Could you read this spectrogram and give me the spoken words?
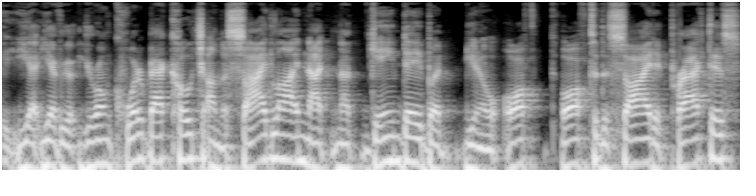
you, you have your, your own quarterback coach on the sideline, not not game day, but you know, off off to the side at practice.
